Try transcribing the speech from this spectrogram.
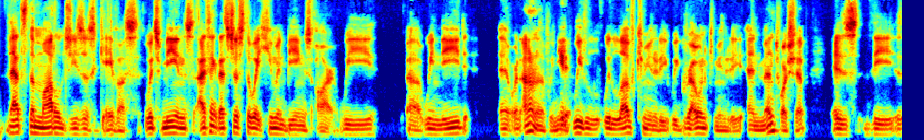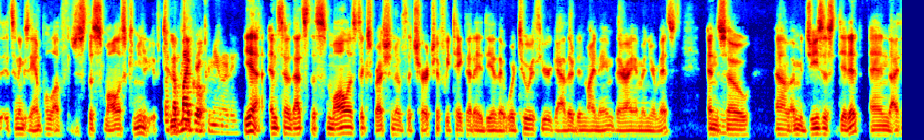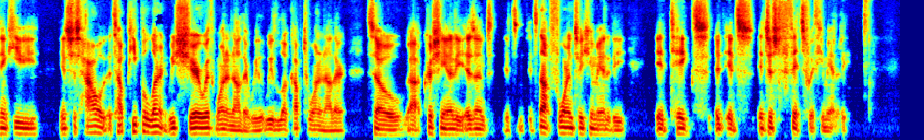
That's the model Jesus gave us, which means I think that's just the way human beings are. We uh, we need, eh, or I don't know if we need, we we love community, we grow in community, and mentorship is the it's an example of just the smallest community of two like a micro community. Yeah and so that's the smallest expression of the church if we take that idea that we're two or three are gathered in my name there i am in your midst. And mm-hmm. so um, i mean jesus did it and i think he it's just how it's how people learn. We share with one another. We, we look up to one another. So uh, christianity isn't it's it's not foreign to humanity. It takes it, it's it just fits with humanity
